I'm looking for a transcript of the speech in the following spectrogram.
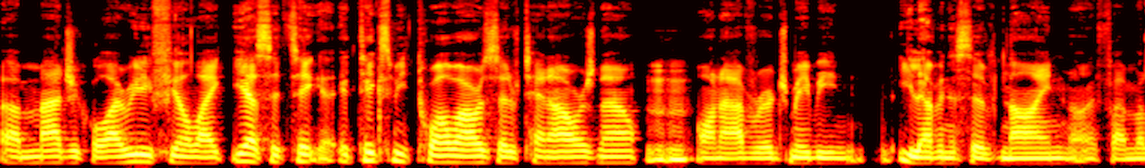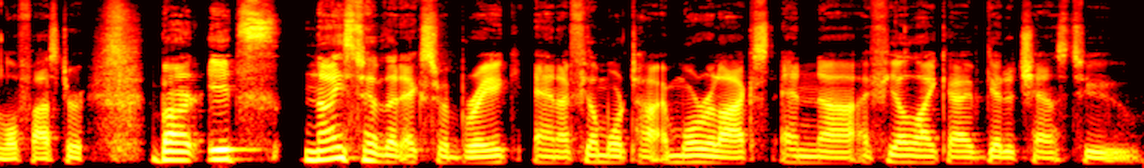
uh, magical. I really feel like yes, it take it takes me twelve hours instead of ten hours now hmm on average, maybe eleven instead of nine uh, if I'm a little faster. But it's nice to have that extra break, and I feel more ti more relaxed, and uh, I feel like I get a chance to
